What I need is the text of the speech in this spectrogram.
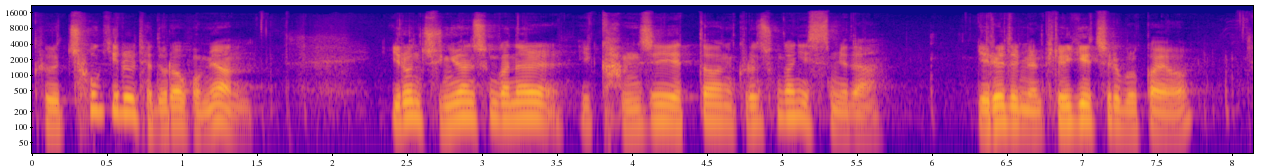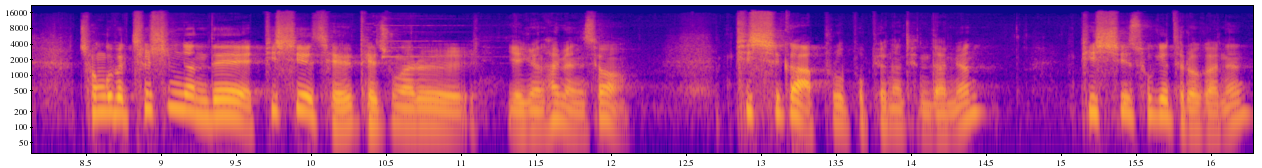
그 초기를 되돌아보면 이런 중요한 순간을 감지했던 그런 순간이 있습니다. 예를 들면 빌 게이츠를 볼까요? 1970년대 PC의 대중화를 예견하면서 PC가 앞으로 보편화된다면 PC 속에 들어가는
